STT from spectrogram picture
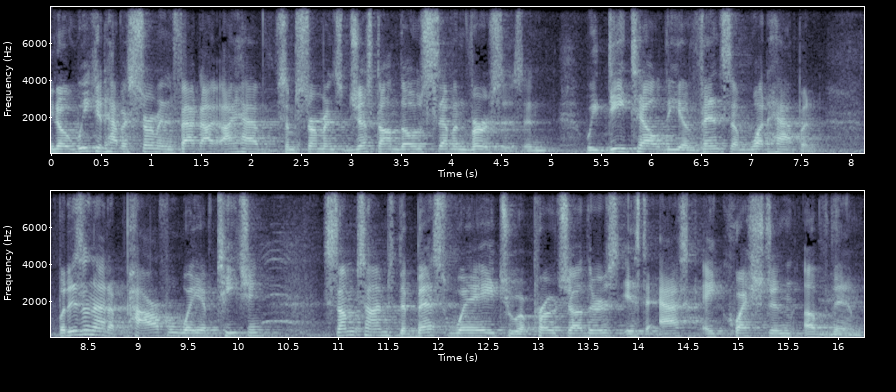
You know, we could have a sermon. In fact, I, I, have some sermons just on those seven verses, and we detail the events of what happened. But isn't that a powerful way of teaching? Sometimes the best way to approach others is to ask a question of them.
